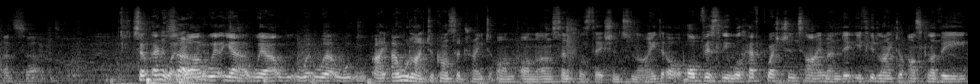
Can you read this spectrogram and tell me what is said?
that sucked. So anyway, So- well, we, yeah, we are, we, we, I, I would like to concentrate on, on, on Central Station tonight. Obviously, we'll have question time, and if you'd like to ask Lavie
